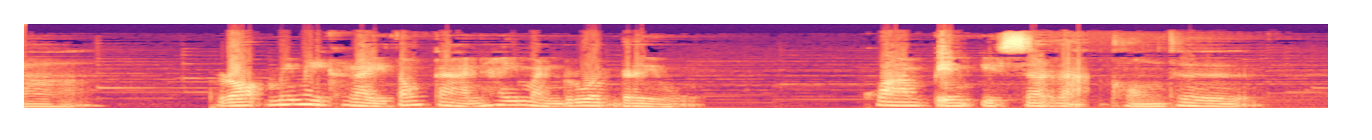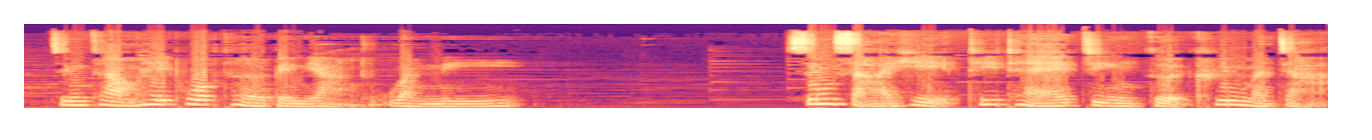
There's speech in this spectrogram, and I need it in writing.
ลา เพราะไม่มีใครต้องการให้มันรวดเร็ว ความเป็นอิสระของเธอ จึงทำให้พวกเธอเป็นอย่างทุกวันนี้ ซึ่งสาเหตุที่แท้จริงเกิดขึ้นมาจาก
